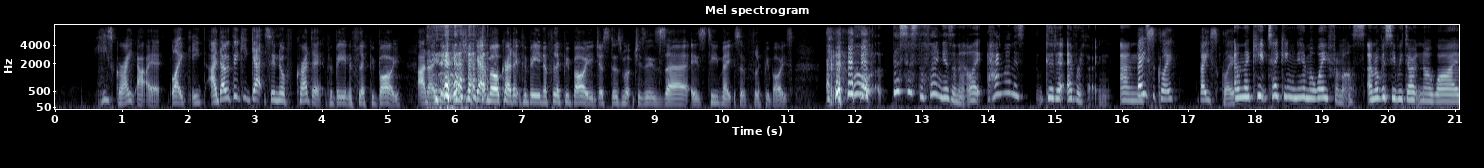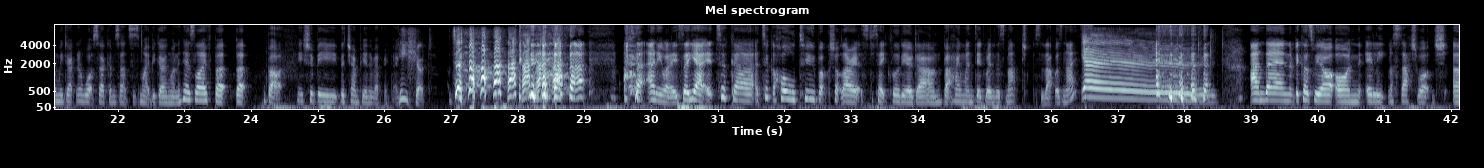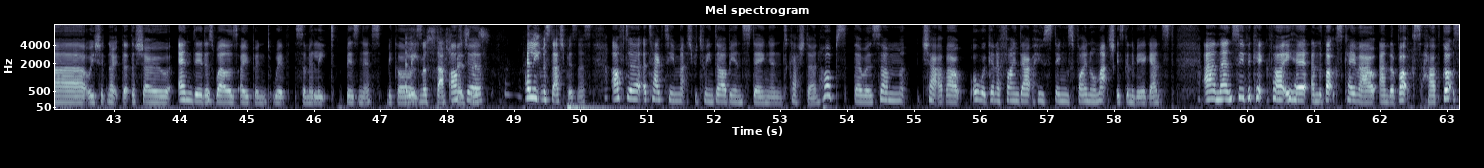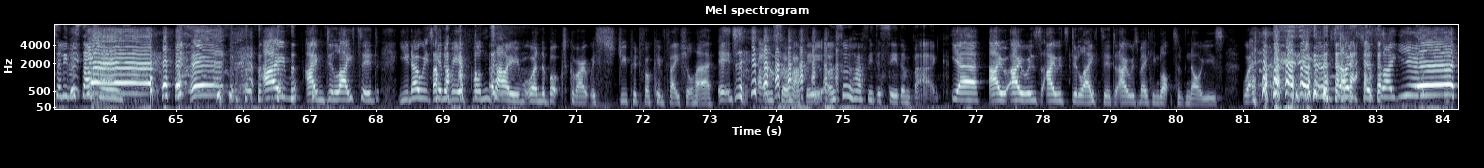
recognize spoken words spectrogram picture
he's great at it. Like he, I don't think he gets enough credit for being a flippy boy, and I think he should get more credit for being a flippy boy just as much as his uh, his teammates are flippy boys. Well, this is the thing, isn't it? Like Hangman is good at everything, and Basically, basically, and they keep taking him away from us. And obviously, we don't know why, and we don't know what circumstances might be going on in his life. But but but he should be the champion of everything. he should. anyway, so yeah, it took a it took a whole two buckshot lariats to take Claudio down, but Hangman did win this match, so that was nice. Yay! And then because we are on Elite Mustache Watch, uh, we should note that the show ended as well as opened with some elite business because Elite mustache after- business. Elite Moustache Business. After a tag team match between Darby and Sting and Cash and Hobbs, there was some chat about, oh, we're going to find out who Sting's final match is going to be against. And then Super Kick Party hit and the Bucks came out and the Bucks have got silly moustaches. I'm I'm delighted. You know it's going to be a fun time when the Bucks come out with stupid fucking facial hair. It's I'm so happy. I'm so happy to see them back. yeah. I I was I was delighted. I was making lots of noise so it's just like yeah.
